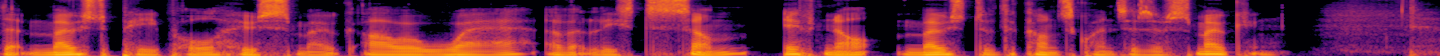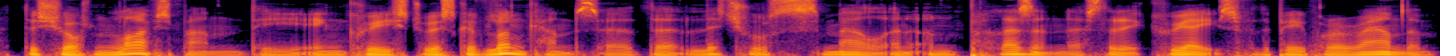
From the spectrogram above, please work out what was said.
that most people who smoke are aware of at least some, if not most, of the consequences of smoking. The shortened lifespan, the increased risk of lung cancer, the literal smell and unpleasantness that it creates for the people around them.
